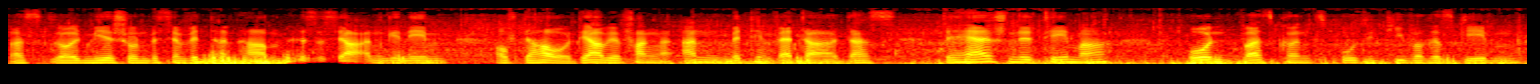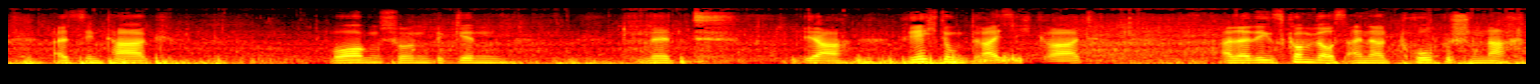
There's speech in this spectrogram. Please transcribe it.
was soll mir schon ein bisschen Wind anhaben? Es ist ja angenehm auf der Haut. Ja, wir fangen an mit dem Wetter, das beherrschende Thema und was könnte es Positiveres geben, als den Tag morgen schon beginnen mit ja, Richtung 30 Grad. Allerdings kommen wir aus einer tropischen Nacht,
